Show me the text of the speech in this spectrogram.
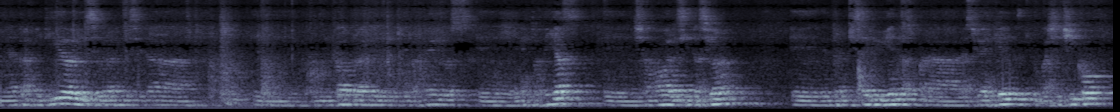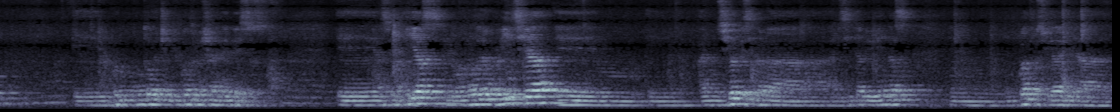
me, ha transmitido y seguramente será eh, comunicado a través de, los medios eh, en estos días, eh, llamado a licitación de 36 viviendas para la ciudad de Esquel, Valle Chico, por un monto de 84 millones de pesos. hace unos días el gobernador de la provincia anunció que se iban a, licitar viviendas en, cuatro ciudades de la,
